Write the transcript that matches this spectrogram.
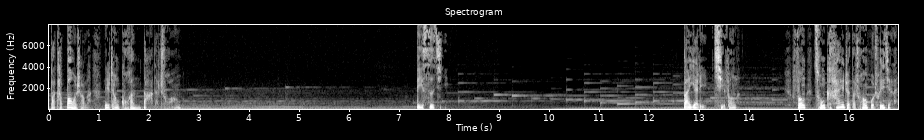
把他抱上了那张宽大的床。第四集，半夜里起风了，风从开着的窗户吹进来，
